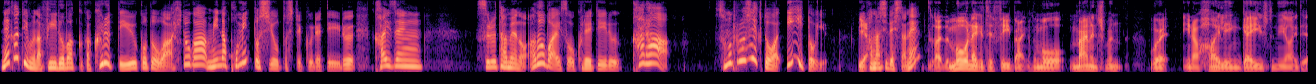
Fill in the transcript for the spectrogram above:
ネガティブなフィードバックが来るっていうことは人がみんなコミットしようとしてくれている改善するためのアドバイスをくれているからそのプロジェクトはいいという Yeah. 話でしたね。Like the more negative feedback, the more management were, you know, highly engaged in the idea.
